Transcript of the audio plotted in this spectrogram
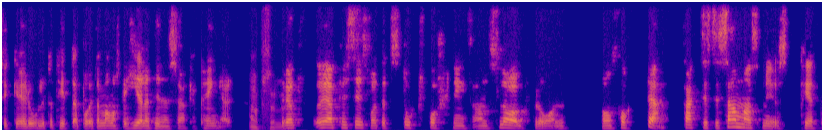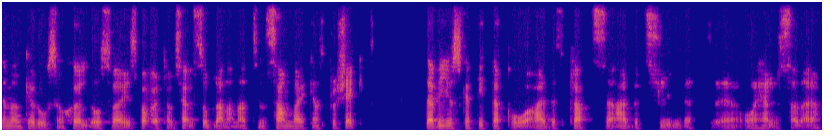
tycker är roligt att titta på, utan man måste hela tiden söka pengar. Absolut. Har, vi har precis fått ett stort forskningsanslag från, från Forte, faktiskt tillsammans med just Peter Munka Rosensköld och Sveriges företagshälso, bland annat, som samverkansprojekt, där vi just ska titta på arbetsplatsen, arbetslivet eh, och hälsa där.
